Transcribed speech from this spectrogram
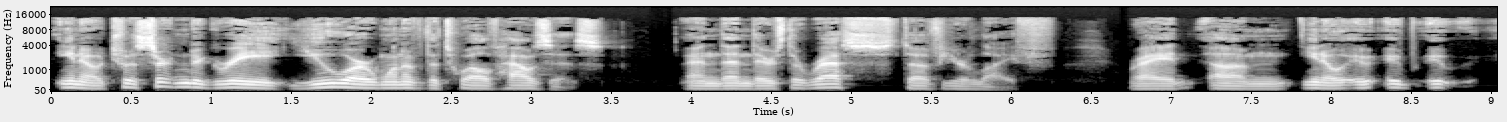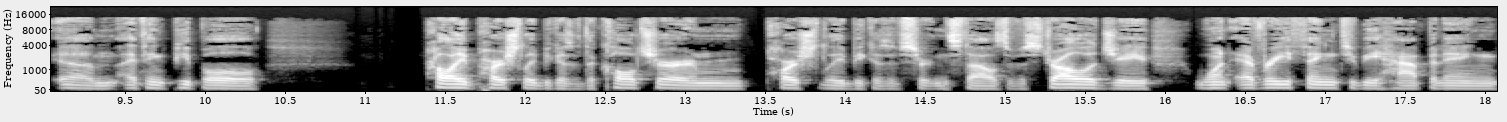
you know, to a certain degree, you are one of the twelve houses and then there's the rest of your life right um you know it, it, it um i think people probably partially because of the culture and partially because of certain styles of astrology want everything to be happening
